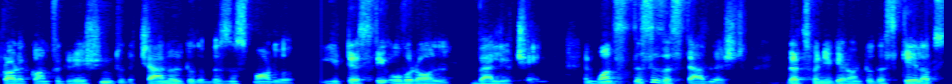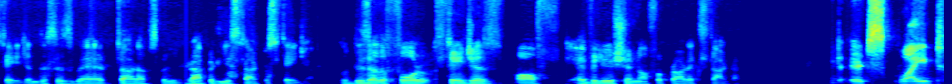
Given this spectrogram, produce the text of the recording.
product configuration to the channel to the business model. You test the overall value chain. And once this is established, that's when you get onto the scale up stage and this is where startups will rapidly start to stage up. These are the four stages of evolution of a product startup. It's quite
